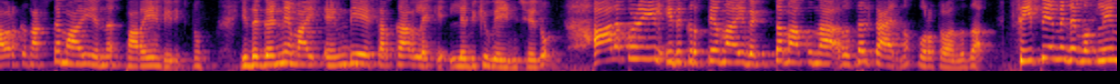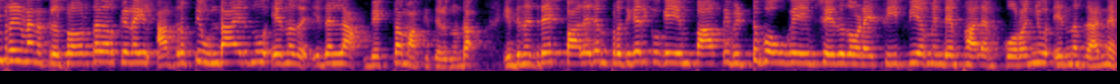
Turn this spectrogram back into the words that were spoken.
അവർക്ക് നഷ്ടമായി എന്ന് പറയേണ്ടിയിരിക്കുന്നു. ഇത് ഗണ്യമായി എൻ ഡി എ സർക്കാരിലേക്ക് ലഭിക്കുകയും ചെയ്തു. ആലപ്പുഴയിൽ ഇത് കൃത്യമായി വ്യക്തമാക്കുന്ന റിസൾട്ടായിരുന്നു പുറത്തു വന്നത്. സി പി എമ്മിന്റെ മുസ്ലിം പ്രീണനത്തിൽ പ്രവർത്തകർക്കിടയിൽ അതൃപ്തി ഉണ്ടായിരുന്നു എന്നത് ഇതെല്ലാം വ്യക്തമാക്കി തരുന്നുണ്ട്. ഇതിനെതിരെ പലരും പ്രതികരിക്കുകയും പാർട്ടി വിട്ടുപോകുകയും ചെയ്തതോടെ സി പി എമ്മിന്റെ ഫലം കുറഞ്ഞു എന്ന് തന്നെ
